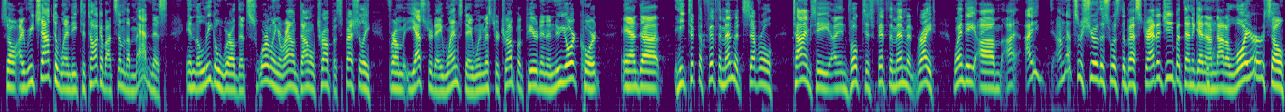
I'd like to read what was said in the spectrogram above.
So I reached out to Wendy to talk about some of the madness in the legal world that's swirling around Donald Trump, especially from yesterday, Wednesday, when Mr. Trump appeared in a New York court and uh, he took the Fifth Amendment several times. He uh, invoked his Fifth Amendment right. Wendy, um, I, I, I'm not so sure this was the best strategy, but then again, I'm not a lawyer, so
